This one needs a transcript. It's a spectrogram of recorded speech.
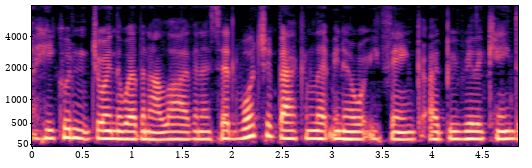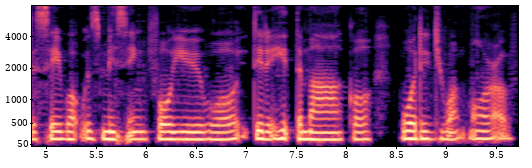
he couldn't join the webinar live. And I said, watch it back and let me know what you think. I'd be really keen to see what was missing for you, or did it hit the mark, or what did you want more of?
